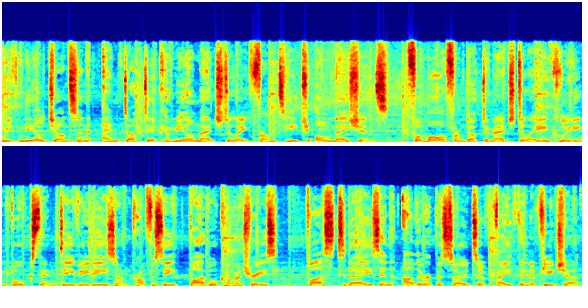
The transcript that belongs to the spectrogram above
with Neil Johnson and Dr. Kameel Majdali from Teach All Nations. For more from Dr. Majdali, including books and DVDs on prophecy, Bible commentaries, plus today's and other episodes of Faith and the Future,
